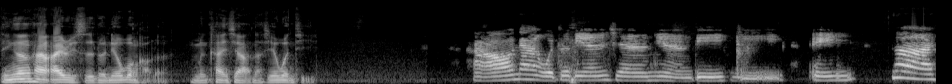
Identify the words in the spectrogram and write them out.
林恩还有 Iris 轮流问好了，你们看一下哪些问题。好，那我这边先念第一题 A。那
